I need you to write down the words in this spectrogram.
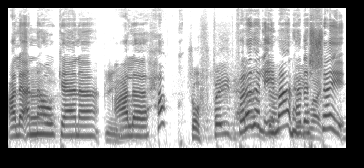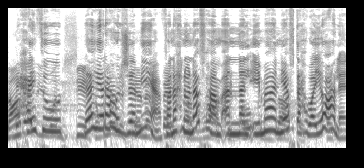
على أنه كان على حق. فلدى الإيمان هذا الشيء بحيث لا يراه الجميع. فنحن نفهم أن الإيمان يفتح ويعلن.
